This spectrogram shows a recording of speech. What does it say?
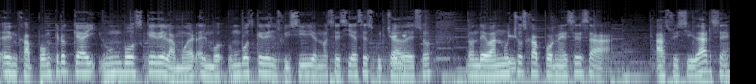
en Japón creo que hay un bosque de la muerte, un bosque del suicidio, no sé si has escuchado eso, donde van muchos japoneses a, a suicidarse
